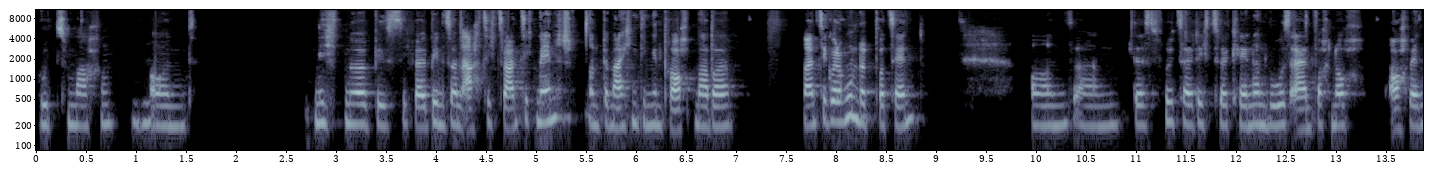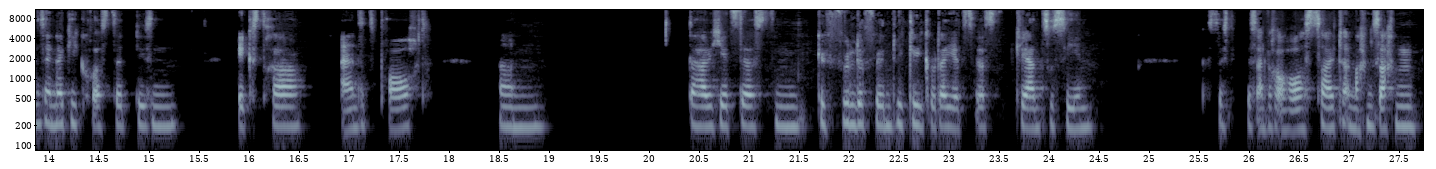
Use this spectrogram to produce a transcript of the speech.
gut zu machen. Mhm. Und nicht nur bis, ich bin so ein 80-20 Mensch und bei manchen Dingen braucht man aber 90 oder 100 Prozent. Und ähm, das frühzeitig zu erkennen, wo es einfach noch, auch wenn es Energie kostet, diesen extra Einsatz braucht. Ähm, da habe ich jetzt erst ein Gefühl dafür entwickelt oder jetzt erst gern zu sehen, dass sich das einfach auch auszahlt, an manchen Sachen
